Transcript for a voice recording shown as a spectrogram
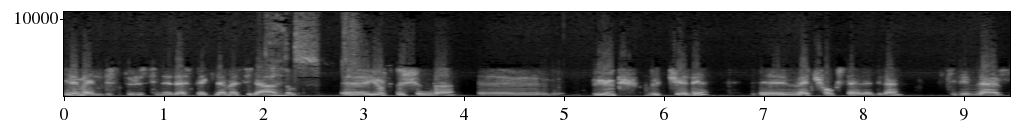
film endüstrisini desteklemesi lazım. Evet. E, yurt dışında e, büyük bütçeli e, ve çok seyredilen filmler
